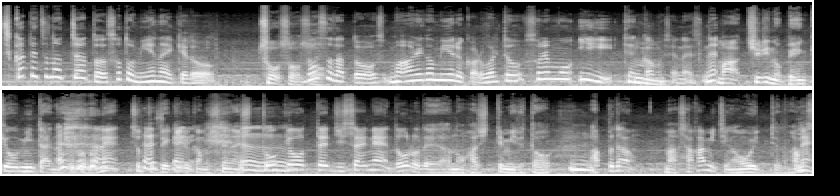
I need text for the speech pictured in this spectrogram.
地下鉄乗っちゃうと外見えないけどそうそうそう。バスだと周りが見えるから割とそれもいい点かもしれないですね、まあ地理の勉強みたいなこともね ちょっとできるかもしれないし、うんうん。東京って実際ね道路であの走ってみると、うん。アップダウン、まあ、坂道が多いっていうのがね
